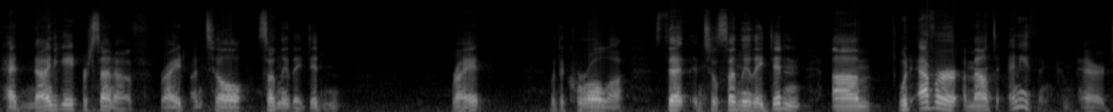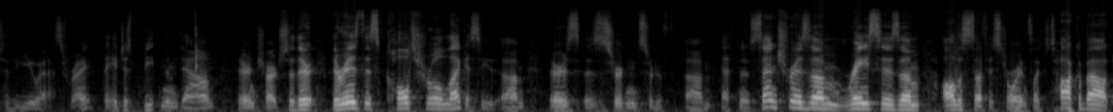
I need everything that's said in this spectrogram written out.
had 98% of, right, until suddenly they didn't, right, with the Corolla, that until suddenly they didn't, um, would ever amount to anything compared to the US, right? They had just beaten them down, they're in charge. So there, there is this cultural legacy. Um, there's, a certain sort of um, ethnocentrism, racism, all the stuff historians like to talk about.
